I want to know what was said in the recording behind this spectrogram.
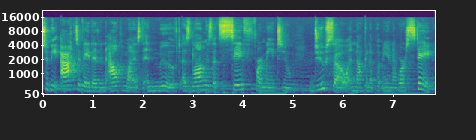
to be activated and alchemized and moved as long as it's safe for me to do so and not going to put me in a worse state,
